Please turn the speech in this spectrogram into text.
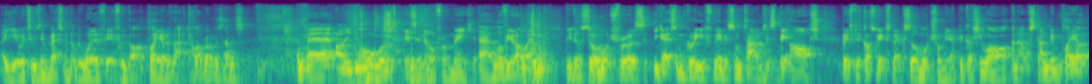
a year or two's investment will be worth it if we've got a player of that calibre on his hands. Uh, Ollie Norwood. It's a no from me. Uh, love you, Ollie. You've done so much for us. You get some grief. Maybe sometimes it's a bit harsh, but it's because we expect so much from you because you are an outstanding player.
